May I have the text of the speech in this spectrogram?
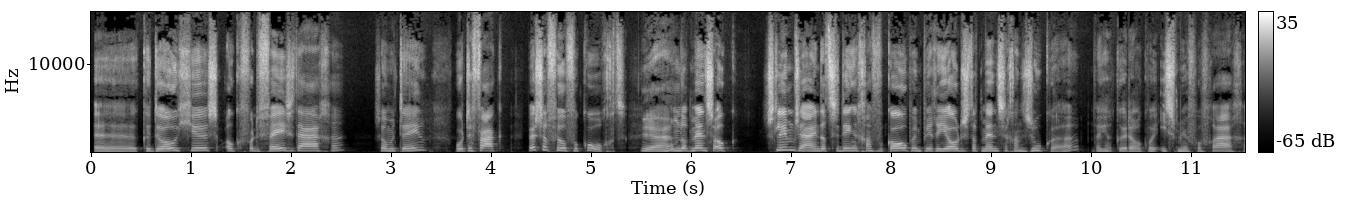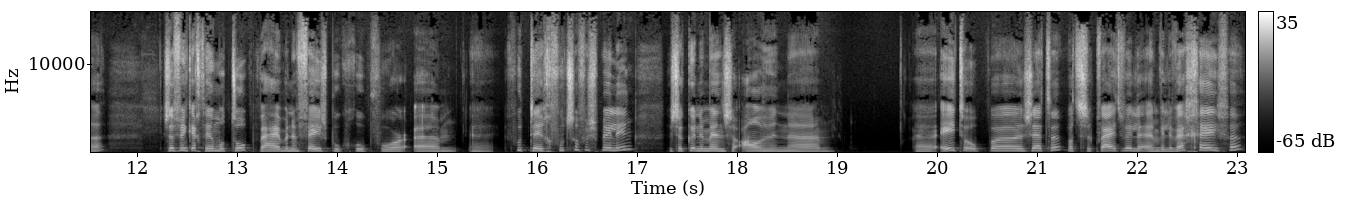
eh cadeautjes. Ook voor de feestdagen, zometeen. Wordt er vaak best wel veel verkocht. Ja. Omdat mensen ook slim zijn dat ze dingen gaan verkopen in periodes dat mensen gaan zoeken. Weet je, Dan kun je er ook weer iets meer voor vragen. Dus dat vind ik echt helemaal top. Wij hebben een Facebookgroep voor eh, voed tegen voedselverspilling. Dus daar kunnen mensen al hun ehm, eh, eten op eh, zetten, wat ze kwijt willen en willen weggeven.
